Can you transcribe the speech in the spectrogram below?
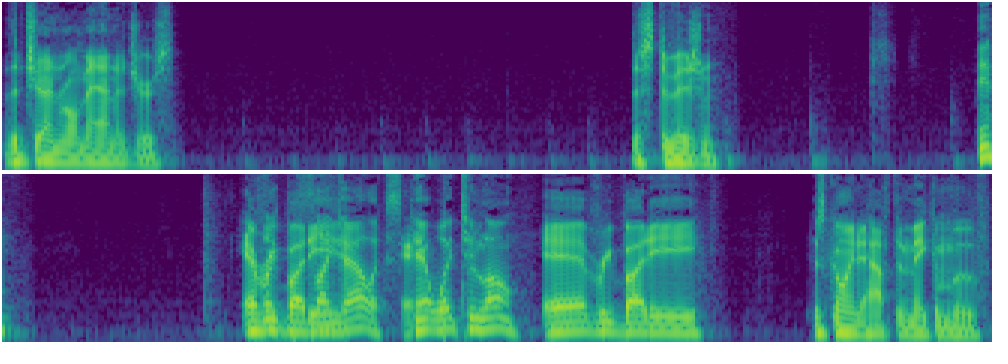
the general managers. This division. Yeah. Everybody. like Alex can't wait too long everybody is going to have to make a move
